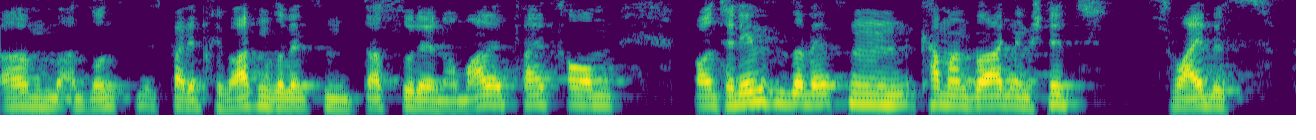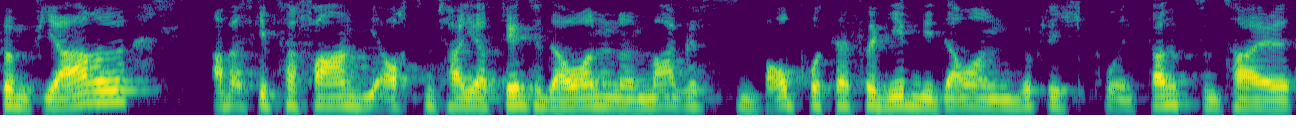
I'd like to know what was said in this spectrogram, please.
Ähm, ansonsten ist bei den privaten Insolvenzen das so der normale Zeitraum. Bei Unternehmensinsolvenzen kann man sagen, im Schnitt zwei bis fünf Jahre. Aber es gibt Verfahren, die auch zum Teil Jahrzehnte dauern. Dann mag es Bauprozesse geben, die dauern wirklich pro Instanz zum Teil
